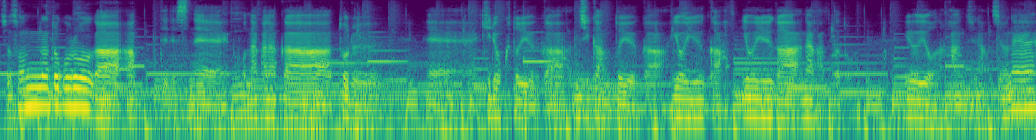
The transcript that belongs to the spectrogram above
そんなところがあってですねこうなかなか取る、えー気力というか時間というか余裕か余裕がなかったというような感じなんですよね。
